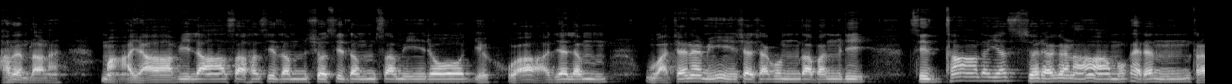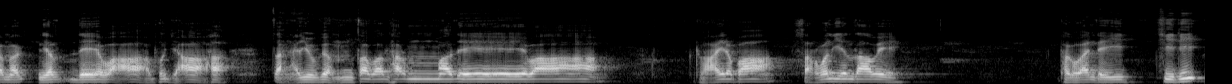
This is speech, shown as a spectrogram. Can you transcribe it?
അതെന്താണ്? മായാവിലാസഹസിതം ശ്വസിതം സമീരോ ജിഹ്വാജലം വചനമീശ ശകുന്തപങ്ക്തി സിദ്ധാദയസ്വരഗണാമുഖരന്ധ്രമഗ്നിർദേവാഭുജാ തനയുഗം തവ ധർമ്മദേവാ ഗുരുവായൂരപ്പാ സർവനിയന്താവേ. ഭഗവാന്റെ ഈ ചിരി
